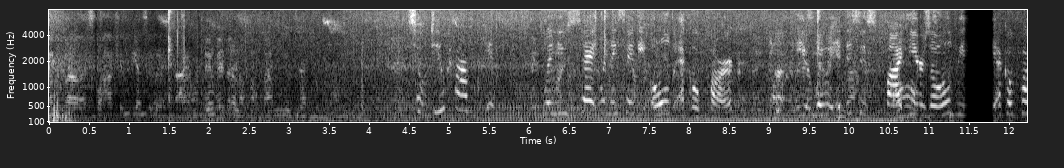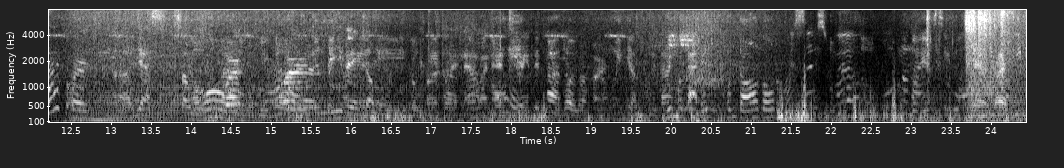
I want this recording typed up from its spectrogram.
as well as contribute to the environment. So do you have, if, when you say, when they say the old Eco Park, you, wait, wait, this is five years old, the Eco Park, or? Uh, yes. So we're, we're leaving the old Eco Park right now and entering the new Eco Park. Nhưng mà cái đấy không cho tôi. Yeah, right.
